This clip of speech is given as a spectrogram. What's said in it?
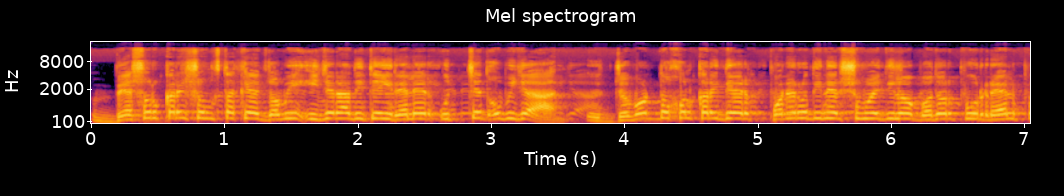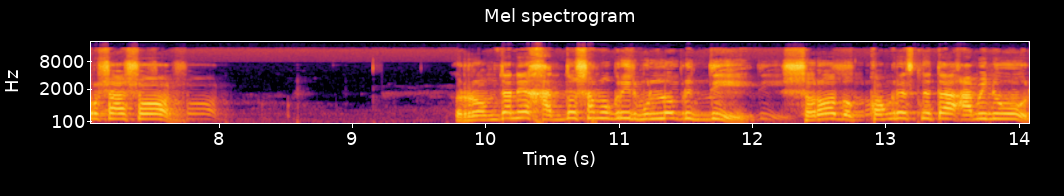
বেসরকারি সংস্থাকে জমি ইজারা দিতেই রেলের উচ্ছেদ অভিযান, জবরদখলকারীদের পনেরো দিনের সময় দিল বদরপুর রেল প্রশাসন। রমজানে খাদ্য সামগ্রীর মূল্য বৃদ্ধি সরব কংগ্রেস নেতা আমিনুর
